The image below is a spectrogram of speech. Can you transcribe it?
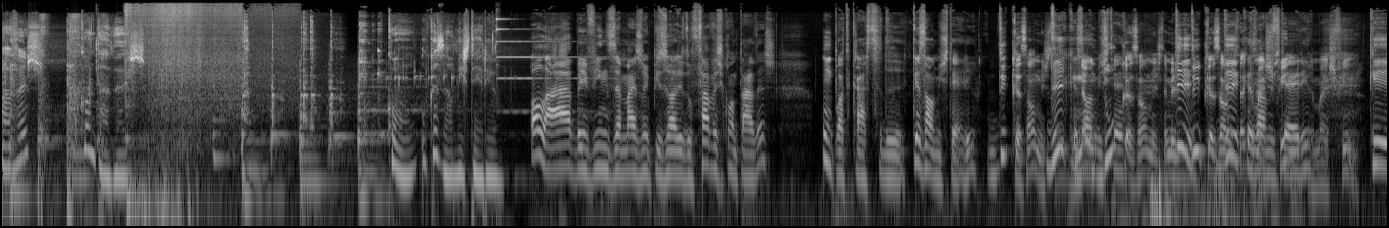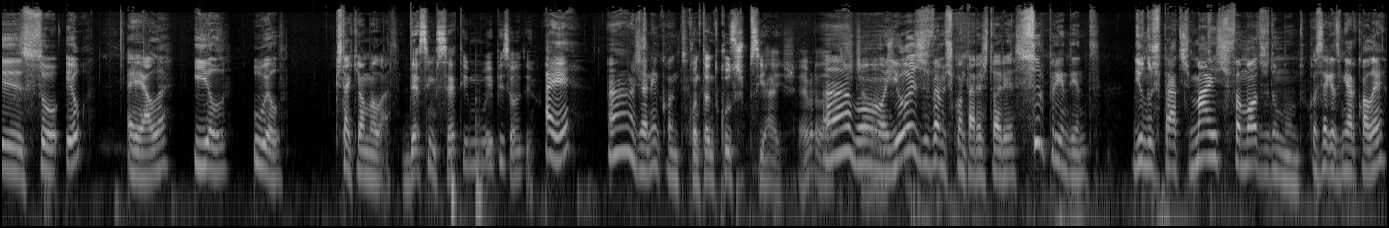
Favas contadas. Com o Casal Mistério. Olá, bem-vindos a mais um episódio do Favas Contadas, um podcast de Casal Mistério, De casal mistério. De casal não mistério. do casal mistério, mas De- de, casal de mistério. que é casal mais mistério. Fino, é mais fino. que sou eu, a ela e ele, o ele, que está aqui ao meu lado. 17 episódio. Ah, é? Ah, já nem conto. Contando com os especiais. É verdade. Ah, bom, vamos- e hoje vamos contar a história surpreendente de um dos pratos mais famosos do mundo. Consegue adivinhar qual é?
